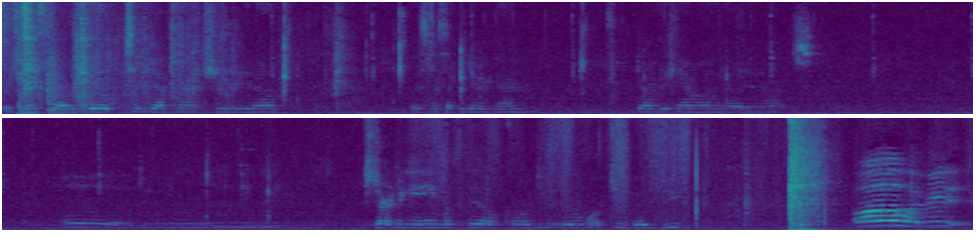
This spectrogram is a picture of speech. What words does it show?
We're just gonna see how we do. Team deathmatch, you already know. This is my secondary gun. Do I have the camo? No, I do not. Uh, Starting the game, let's go. Call of World War II, baby. Oh, I made it.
